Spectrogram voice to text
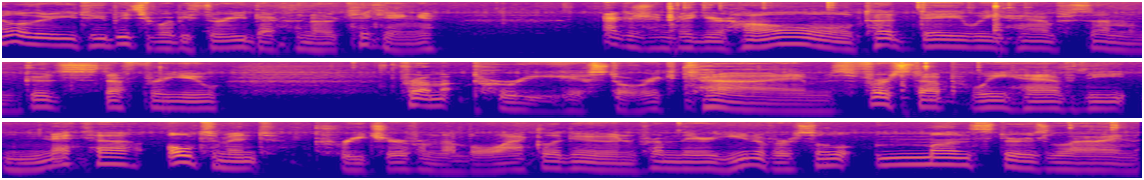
Hello there YouTube, it's your Webby 3 back with another kicking action figure haul. Today we have some good stuff for you from prehistoric times. First up, we have the NECA Ultimate Creature from the Black Lagoon from their Universal Monsters line.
